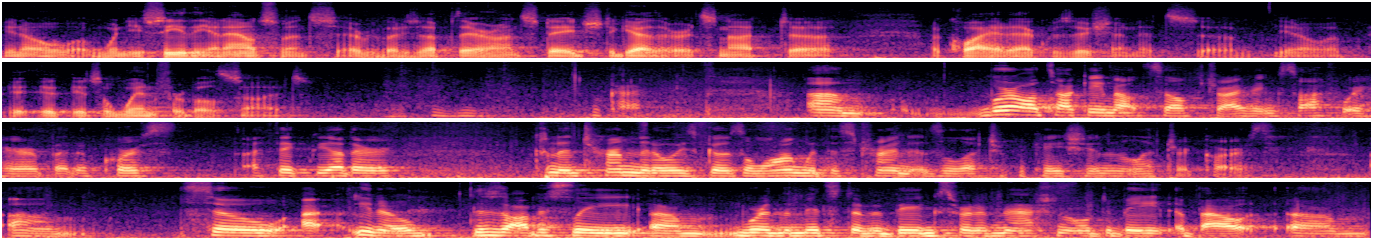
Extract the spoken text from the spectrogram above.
you know, when you see the announcements, everybody's up there on stage together. It's not uh, a quiet acquisition. It's, uh, you know, it, it's a win for both sides. Mm-hmm. Okay. Um, we're all talking about self-driving software here, but of course, I think the other kind of term that always goes along with this trend is electrification and electric cars. Um, so, uh, you know, this is obviously, um, we're in the midst of a big sort of national debate about um,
